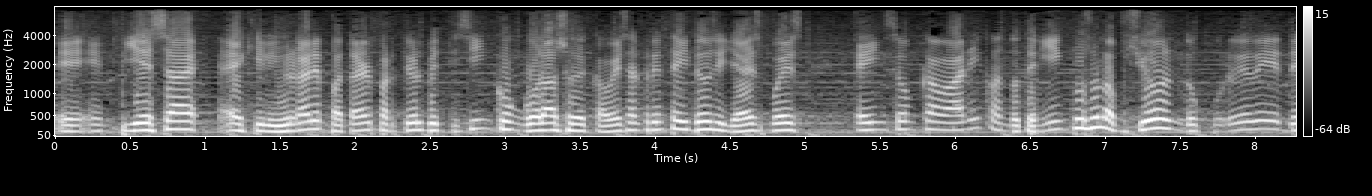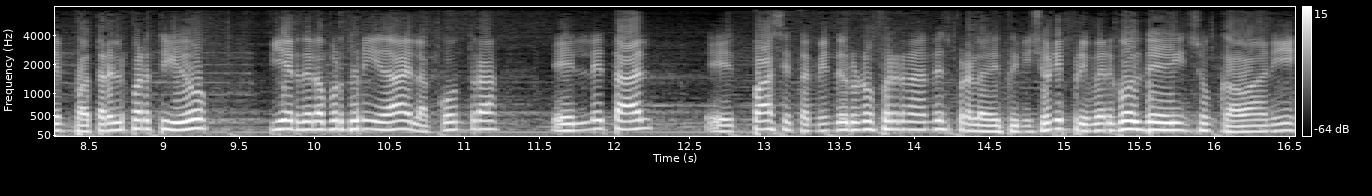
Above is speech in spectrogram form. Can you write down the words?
eh, empieza a equilibrar, empatar el partido el 25, un golazo de cabeza al 32 y ya después Edinson Cavani, cuando tenía incluso la opción de, de, de empatar el partido, pierde la oportunidad de la contra el letal eh, pase también de Bruno Fernández para la definición y primer gol de Edinson Cavani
